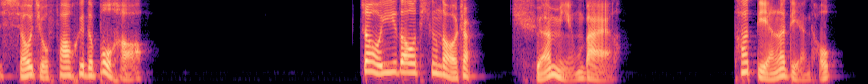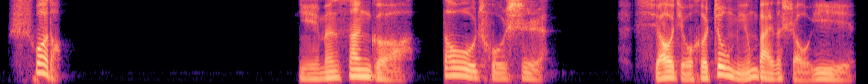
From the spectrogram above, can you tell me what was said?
小九发挥的不好。赵一刀听到这儿，全明白了，他点了点头，说道。你们三个都出师，小九和周明白的手艺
